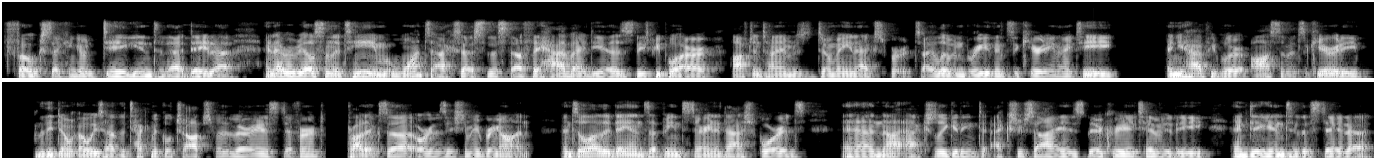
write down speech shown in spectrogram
folks that can go dig into that data. And everybody else on the team wants access to this stuff. They have ideas. These people are oftentimes domain experts. I live and breathe in security and IT. And you have people who are awesome at security, but they don't always have the technical chops for the various different products uh, organization may bring on. And so a lot of their day ends up being staring at dashboards and not actually getting to exercise their creativity and dig into this data.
